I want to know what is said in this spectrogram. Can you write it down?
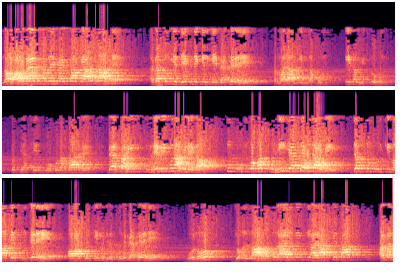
نو بین کرنے کا ان کا کیا انداز ہے؟ اگر تم یہ دیکھنے کے لیے بیٹھے رہے، فرمایا ان نقم ایزم ہوں تو جیسے وہ گناہ گار ہے ویسا ہی تمہیں بھی گناہ ملے گا۔ تم اس وقت انہی جیسے ہو جاؤ گے جب تم ان کی باتیں سنتے رہے اور ان کی مجلسوں میں بیٹھے رہے۔ وہ لوگ جو اللہ رب العالمین کی آیات کے ساتھ عمل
